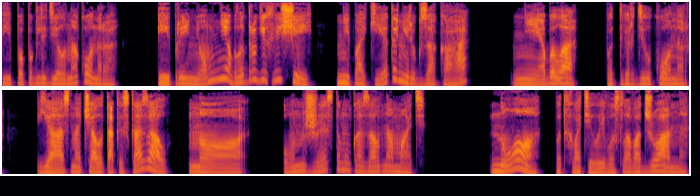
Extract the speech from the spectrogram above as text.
Пипа поглядела на Конора. И при нем не было других вещей. Ни пакета, ни рюкзака. «Не было», — подтвердил Конор. «Я сначала так и сказал, но...» Он жестом указал на мать. «Но», — подхватила его слова Джоанна,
